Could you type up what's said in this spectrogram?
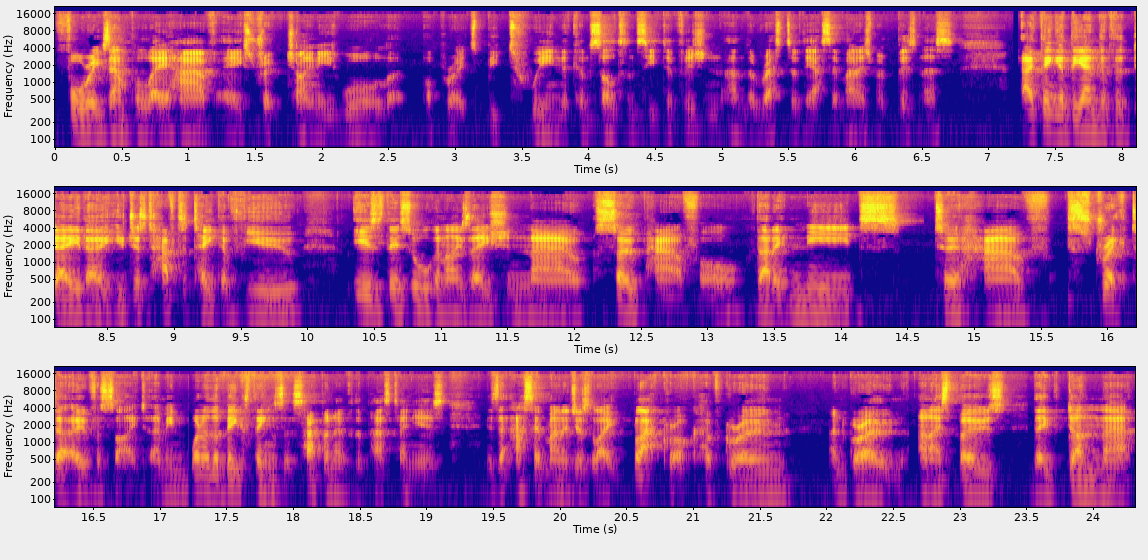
For example, they have a strict Chinese wall that operates between the consultancy division and the rest of the asset management business. I think at the end of the day, though, you just have to take a view is this organization now so powerful that it needs to have stricter oversight? I mean, one of the big things that's happened over the past 10 years is that asset managers like BlackRock have grown and grown. And I suppose they've done that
